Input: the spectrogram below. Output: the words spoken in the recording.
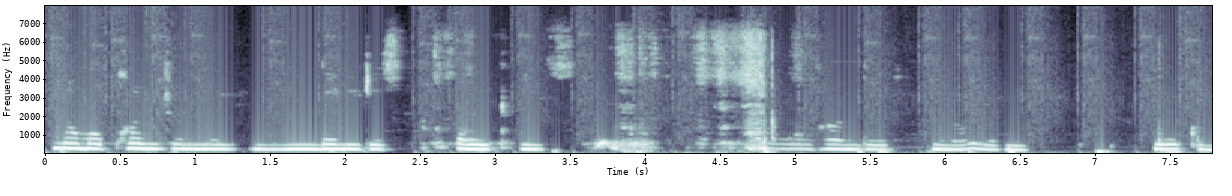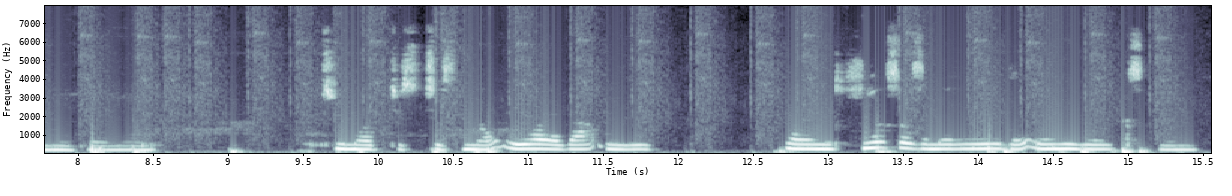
normal punch animation, and then he just like his single-handed, you know, really broken with him. Team up just just not yeah that move. And he also has a memory that only works in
